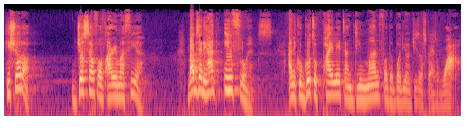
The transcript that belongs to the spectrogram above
he showed up. Joseph of Arimathea. Bible said he had influence and he could go to Pilate and demand for the body of Jesus Christ. Wow.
